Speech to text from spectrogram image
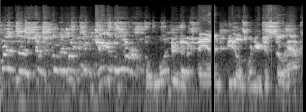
Eric Sanders just got elected king of the world. The wonder that a fan feels when you're just so happy.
